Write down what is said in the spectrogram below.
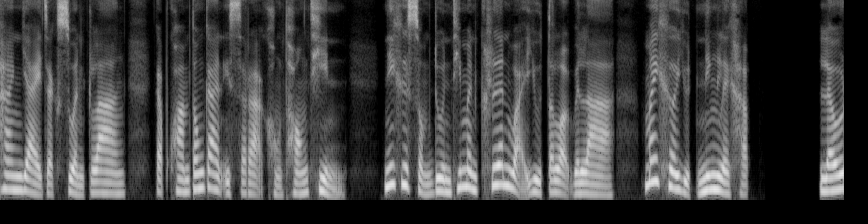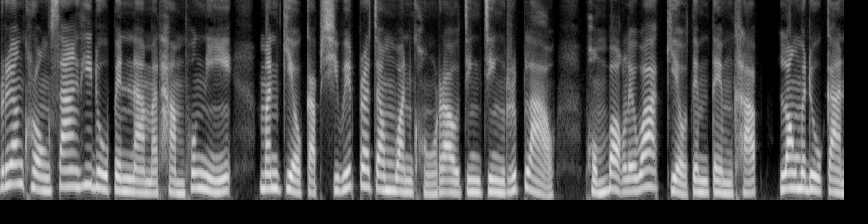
ทางใหญ่จากส่วนกลาง กับความต้องการอิสระของท้องถิ่น นี่คือสมดุลที่มันเคลื่อนไหวอยู่ตลอดเวลา ไม่เคยหยุดนิ่งเลยครับ แล้วเรื่องโครงสร้างที่ดูเป็นนามธรรมพวกนี้ มันเกี่ยวกับชีวิตประจำวันของเราจริง ๆ หรือเปล่า ผมบอกเลยว่าเกี่ยวเต็มๆครับ ลองมาดูกัน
